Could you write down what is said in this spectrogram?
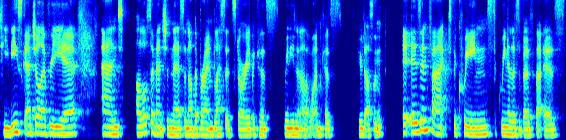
TV schedule every year. And I'll also mention this another Brian Blessed story because we need another one because who doesn't? It is, in fact, the Queen's, Queen Elizabeth, that is,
